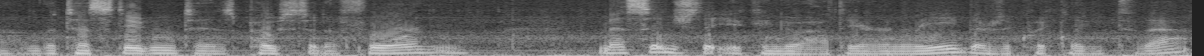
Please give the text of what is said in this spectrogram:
um, the test student has posted a forum message that you can go out there and read. There's a quick link to that.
